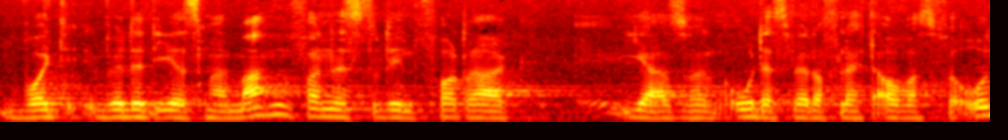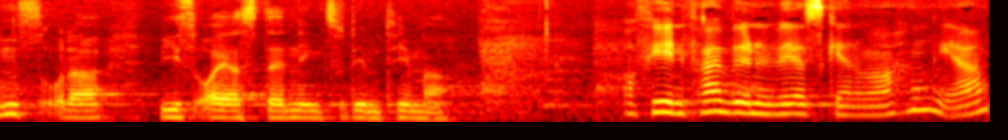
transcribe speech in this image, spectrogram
Wollt, würdet ihr es mal machen? Fandest du den Vortrag, ja, so, oh, das wäre doch vielleicht auch was für uns? Oder wie ist euer Standing zu dem Thema? Auf jeden Fall würden wir es gerne machen, ja.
